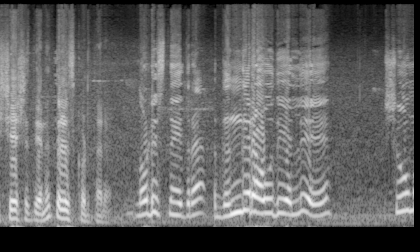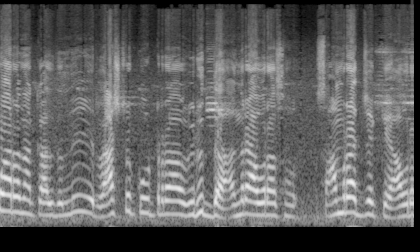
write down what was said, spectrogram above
ವಿಶೇಷತೆಯನ್ನು ತಿಳಿಸ್ಕೊಡ್ತಾರೆ. ನೋಡಿ ಸ್ನೇಹಿತರೆ ಗಂಗರ ಅವಧಿಯಲ್ಲಿ ಶಿವಮಾರನ ಕಾಲದಲ್ಲಿ ರಾಷ್ಟ್ರಕೂಟರ ವಿರುದ್ಧ ಅಂದರೆ ಅವರ ಸಾಮ್ರಾಜ್ಯಕ್ಕೆ ಅವರ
